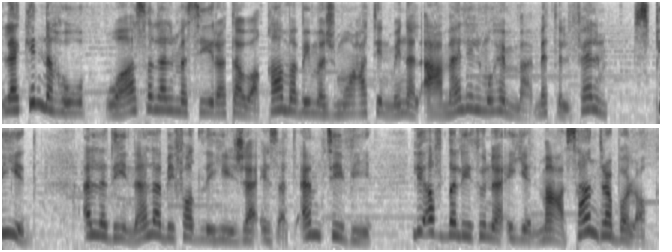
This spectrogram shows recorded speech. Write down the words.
لكنه واصل المسيرة وقام بمجموعة من الأعمال المهمة مثل فيلم Speed الذي نال بفضله جائزة MTV لأفضل ثنائي مع ساندرا بولوك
